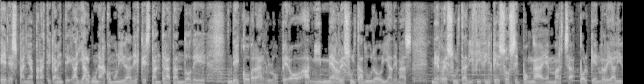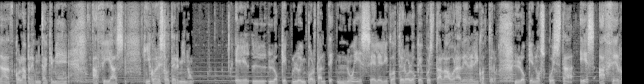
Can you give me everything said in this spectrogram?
en España prácticamente. Hay algunas comunidades que están tratando de, de cobrarlo, pero a mí me resulta duro y además me resulta difícil que eso se ponga en marcha, porque en realidad, con la pregunta que me hacías, y con esto termino, eh, lo que lo importante no es el helicóptero lo que cuesta la hora del helicóptero. Lo que nos cuesta es hacer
